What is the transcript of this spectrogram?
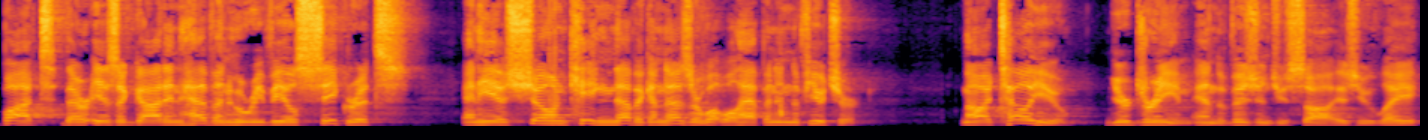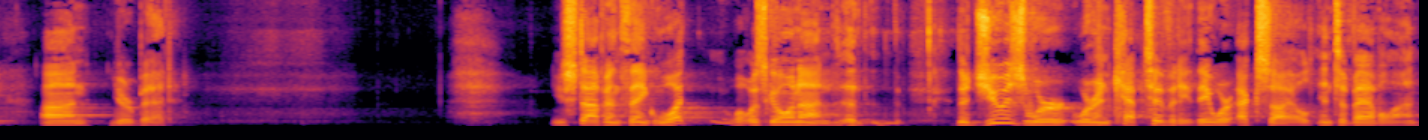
But there is a God in heaven who reveals secrets, and he has shown King Nebuchadnezzar what will happen in the future. Now I tell you, your dream and the visions you saw as you lay on your bed. You stop and think, what, what was going on? The Jews were, were in captivity. They were exiled into Babylon.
